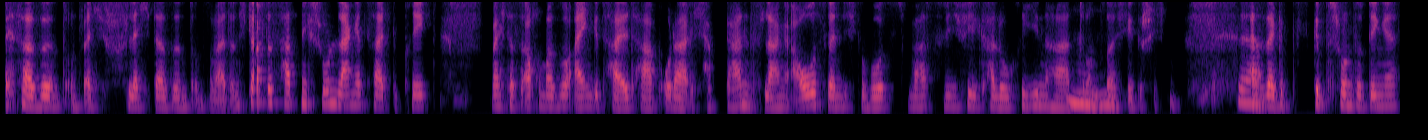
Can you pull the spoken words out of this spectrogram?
besser sind und welche schlechter sind und so weiter. Und ich glaube, das hat mich schon lange Zeit geprägt, weil ich das auch immer so eingeteilt habe. Oder ich habe ganz lange auswendig gewusst, was wie viel Kalorien hat mhm. und solche Geschichten. Ja. Also da gibt es schon so Dinge.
